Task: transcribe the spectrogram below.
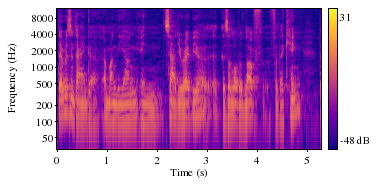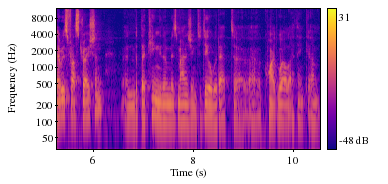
there isn't anger among the young in Saudi Arabia. There's a lot of love for their king. There is frustration, and, but the kingdom is managing to deal with that uh, uh, quite well, I think. Um,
